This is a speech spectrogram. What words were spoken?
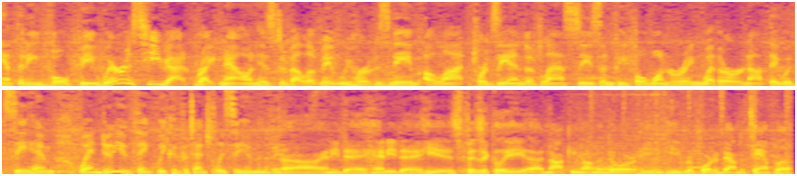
Anthony Volpe. Where is he at right now in his development? We heard his name a lot towards the end of last season. People wondering whether or not they would see him. When do you think we could potentially see him in the big leagues? Uh, any day, any day. He is physically uh, knocking knocking on the door. He, he reported down to Tampa.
